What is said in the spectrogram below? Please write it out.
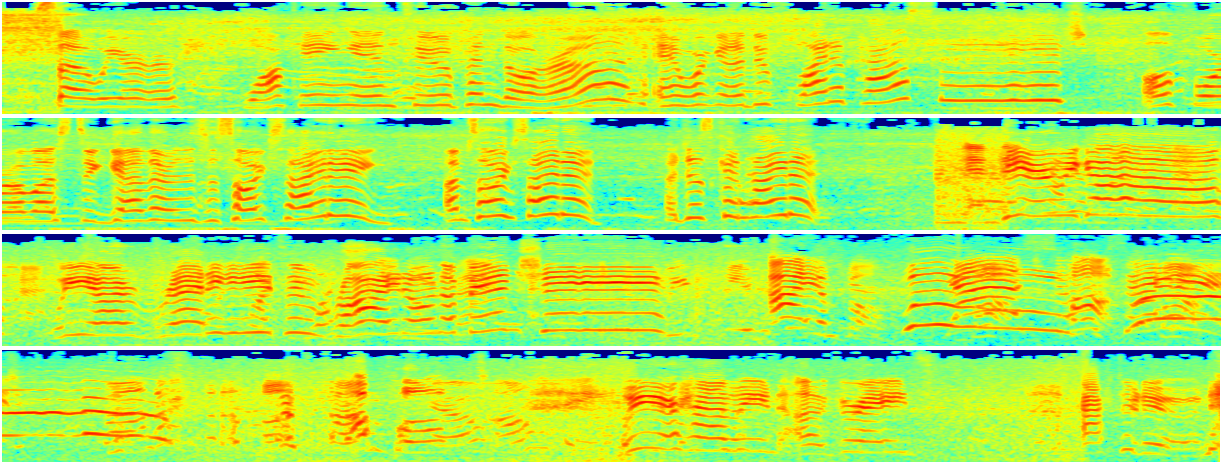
so we are walking into Pandora and we're gonna do Flight of Passage. All four of us together. This is so exciting. I'm so excited. I just can't hide it. And here we go. We are ready to ride on a Banshee. I am pumped. Yes, pumped. I'm pumped. We are having a great afternoon.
